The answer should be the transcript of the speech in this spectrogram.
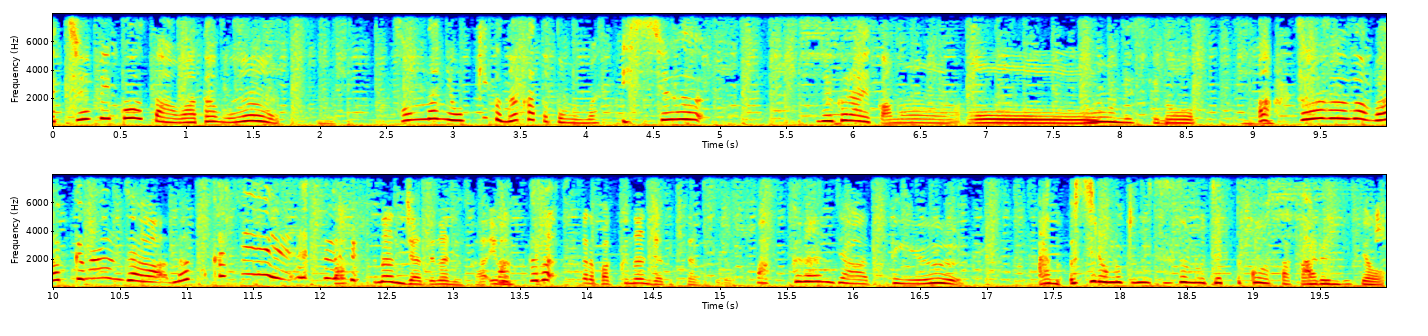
え、チューピーコースターは多分、そんなに大きくなかったと思います。一周、それぐらいかなお思うんですけど、あ、そうそうそう、バックナンジャー懐かしいバックナンジャーって何ですか？今、バックだ、からバックナンジャーって来たんですけど。バックナンジャーっていう、あの、後ろ向きに進むジェットコースターがあるんですよ。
